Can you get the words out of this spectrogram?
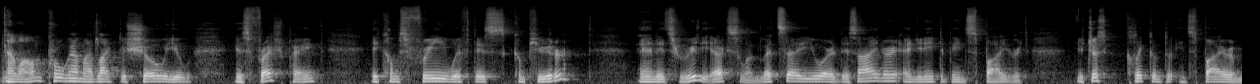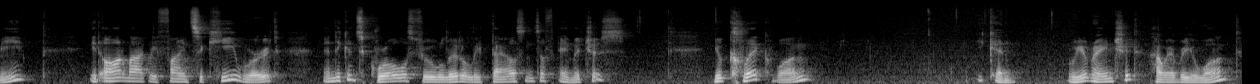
Now one program I'd like to show you is FreshPaint. It comes free with this computer and it's really excellent. Let's say you are a designer and you need to be inspired. You just click on to inspire me. It automatically finds a keyword and you can scroll through literally thousands of images. You click one you can rearrange it however you want.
